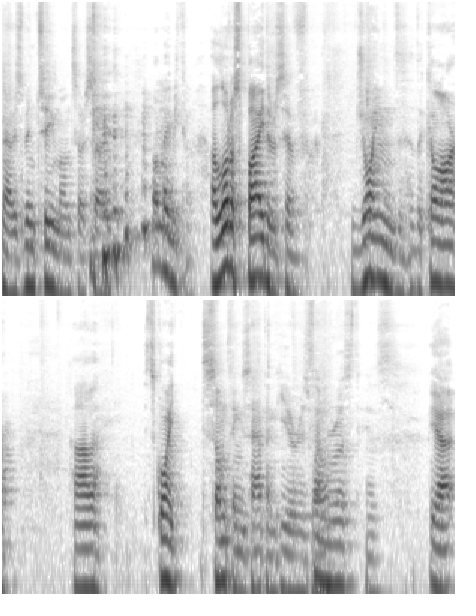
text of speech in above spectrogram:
No it's been two months or so. Or maybe two. a lot of spiders have joined the car. Uh, it's quite something's happened here as well Some rust has yeah,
